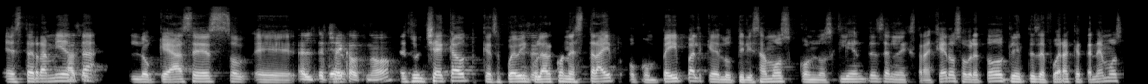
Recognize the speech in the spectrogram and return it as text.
Esta herramienta ah, lo que hace es... Eh, el, checkout, ¿no? Es un checkout que se puede vincular con Stripe o con PayPal, que lo utilizamos con los clientes en el extranjero, sobre todo clientes de fuera que tenemos,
